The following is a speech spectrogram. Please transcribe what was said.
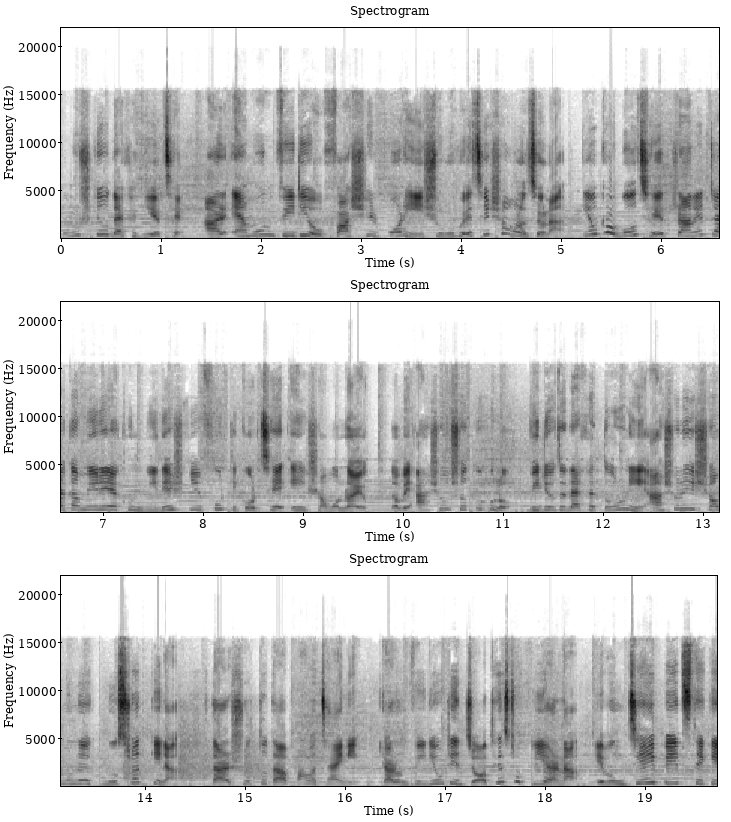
পুরুষকেও দেখা গিয়েছে। আর এমন ভিডিও ফাঁসের পরই শুরু হয়েছে সমালোচনা। কেউ কেউ বলছে, ত্রাণের টাকা মেরে এখন বিদেশ গিয়ে ফুর্তি করছে এই সমন্বয়ক। তবে আসল সত্য হলো, ভিডিওতে দেখা তরুণী আসলে এই সমন্বয়ক নুসরাত কিনা তার সত্যতা পাওয়া যায়নি। কারণ ভিডিওটি যথেষ্ট ক্লিয়ার না এবং যেই পেজ থেকে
